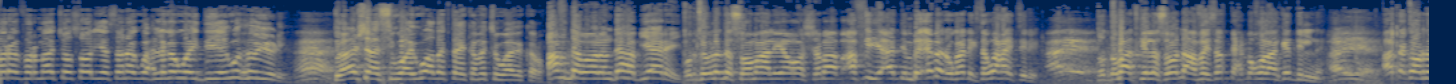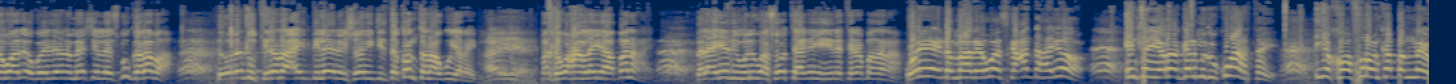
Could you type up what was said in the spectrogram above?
hore farmaajo sool iyo sanaag wax laga weydiiyey wuxuu yidhi su'aashaasi waa igu adag tahay kama jawaabi karo. Af daboolan dahab yaarey war dowladda soomaaliya oo shabaab af iyo adinba eber uga dhigta waxay tidhi toddobaadkii la soo dhaafay saddex boqolaan ka dilnay. Hadda ka horna waad ogeydeenoo meeshii laysku galaba. Dowladdu tirada ay dileenay sheegi jirta kontona ugu yarayd. Marka waxaan la yaabanahay balaayadii weli waa soo taagan yihiine tiro badana. War inay dhammaadeen waa iska caddahayo? Inta yaroo galmudug ku hartay? Iyo koofuroon ka badnayn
